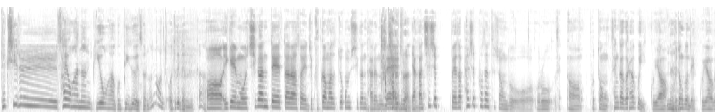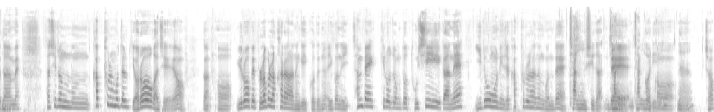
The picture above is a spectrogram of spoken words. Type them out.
택시를 사용하는 비용하고 비교해서는 어, 떻게 됩니까? 어 이게 뭐 시간대에 따라서 이제 국가 마다 조금씩은 다른데 약간 70에서 80% 정도로 어, 보통 생각을 하고 있고요. 네. 그 정도 냈고요. 그다음에 네. 사실은 뭐 카풀 모델도 여러 가지예요. 그러니까 어 유럽의 블라블라카라는 게 있거든요. 이거는 300km 정도 도시 간의 이동을 이제 카풀을 하는 건데 장시간 네. 장, 장거리. 어, 네. 그렇죠.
